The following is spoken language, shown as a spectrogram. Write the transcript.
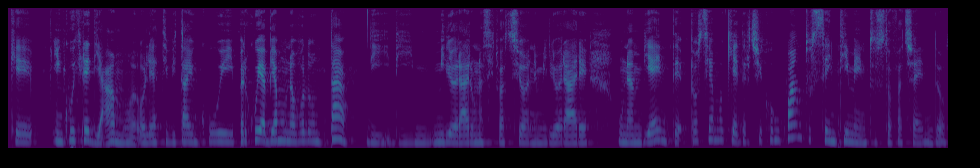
che, in cui crediamo o le attività cui, per cui abbiamo una volontà di, di, migliorare una situazione, migliorare un ambiente, possiamo chiederci con quanto sentimento sto facendo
